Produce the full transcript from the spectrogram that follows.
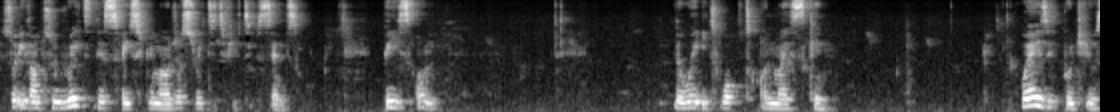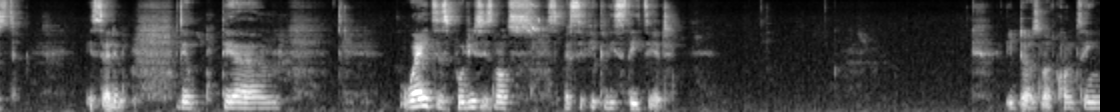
So if I'm to rate this face cream, I'll just rate it 50% based on the way it worked on my skin. Where is it produced? It said the, the um, where it is produced is not specifically stated. It does not contain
